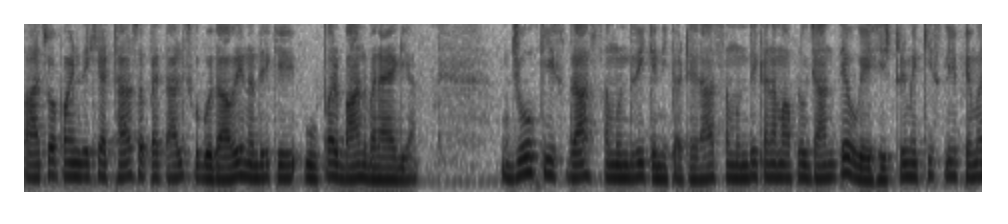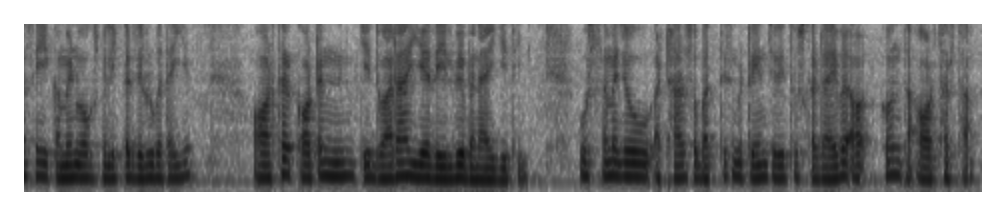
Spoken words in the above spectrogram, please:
पाँचवा पॉइंट देखिए 1845 को गोदावरी नदी के ऊपर बाँध बनाया गया, जो कि राज समुद्री के निकट है। राज समुद्री का नाम आप लोग जानते होंगे। हिस्ट्री में किस लिए फ़ेमस है, ये कमेंट बॉक्स में लिखकर ज़रूर बताइए। ऑर्थर कॉटन के द्वारा ये रेलवे बनाई गई थी। उस समय जो 1832 में ट्रेन चली थी उसका ड्राइवर कौन था? ऑर्थर था।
